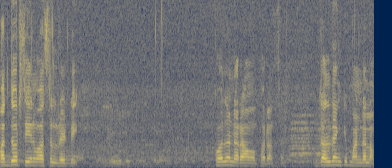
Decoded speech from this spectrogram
మద్దూరు శ్రీనివాసులు రెడ్డి. కోదండ రామపురం సార్. జల్దంకి మండలం.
